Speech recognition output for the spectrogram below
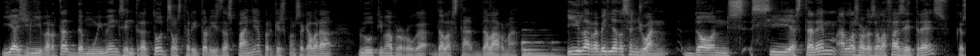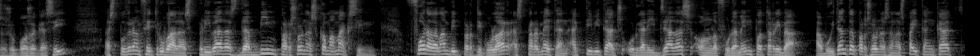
hi hagi llibertat de moviments entre tots els territoris d'Espanya perquè és quan s'acabarà l'última pròrroga de l'estat d'alarma. I la rebella de Sant Joan? Doncs si estarem aleshores a la fase 3, que se suposa que sí, es podran fer trobades privades de 20 persones com a màxim. Fora de l'àmbit particular es permeten activitats organitzades on l'aforament pot arribar a 80 persones en espai tancat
